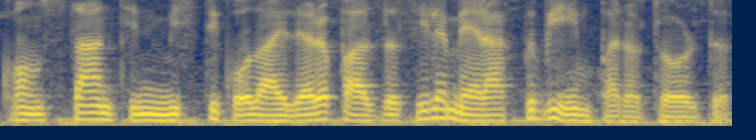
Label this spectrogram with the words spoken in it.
Konstantin mistik olaylara fazlasıyla meraklı bir imparatordu.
